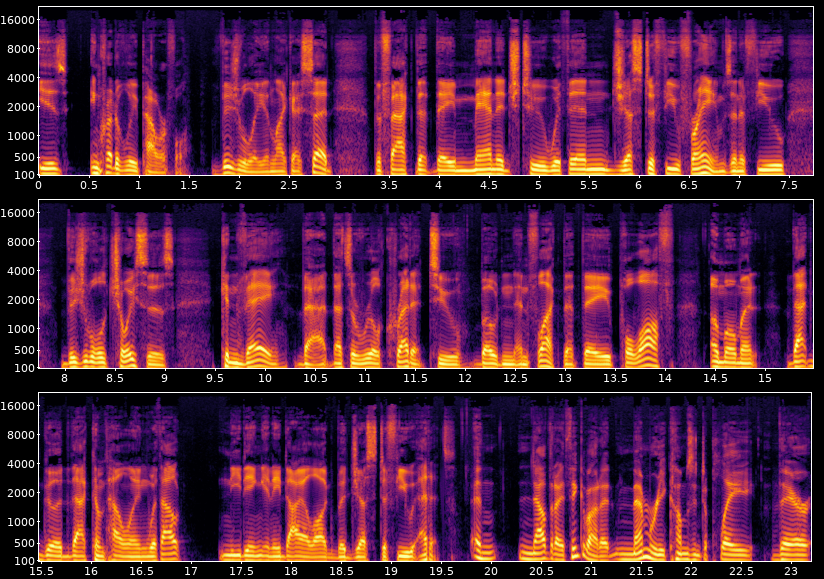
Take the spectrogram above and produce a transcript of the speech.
is incredibly powerful visually. And like I said, the fact that they managed to, within just a few frames and a few visual choices, convey that, that's a real credit to Boden and Fleck that they pull off a moment that good, that compelling without needing any dialogue, but just a few edits. And now that I think about it, memory comes into play there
